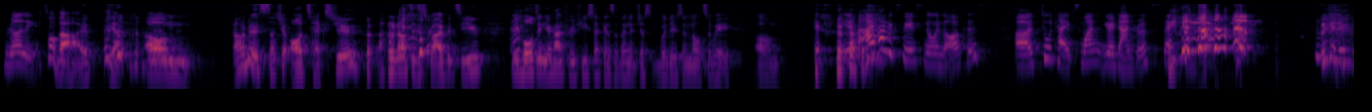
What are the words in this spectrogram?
Really? it's not that hype. Yeah. Um, I don't know. It's such an odd texture. I don't know how to describe it to you. You hold it in your hand for a few seconds and then it just withers and melts away. Um, It's, yeah, I have experienced snow in the office. Uh, two types. One, your dandruffs. Just kidding.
